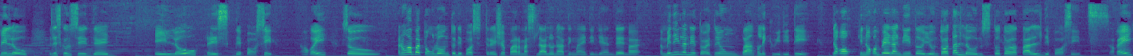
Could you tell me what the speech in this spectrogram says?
below, it is considered a low risk deposit. Okay? So, ano nga ba tong loan to deposit ratio para mas lalo nating maintindihan din? Uh, ang meaning lang nito, ito yung bank liquidity. Kino-compare lang dito yung total loans to total deposits. Okay?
